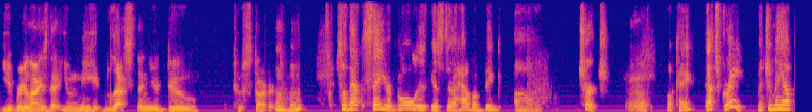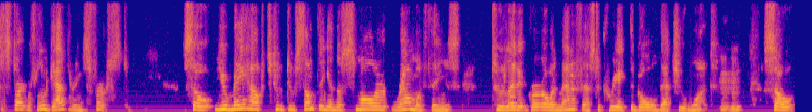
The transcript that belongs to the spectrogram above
you realize that you need less than you do to start. hmm So that say your goal is, is to have a big uh, church. Uh-huh. Okay, that's great, but you may have to start with little gatherings first. So you may have to do something in the smaller realm of things to let it grow and manifest to create the goal that you want. hmm So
